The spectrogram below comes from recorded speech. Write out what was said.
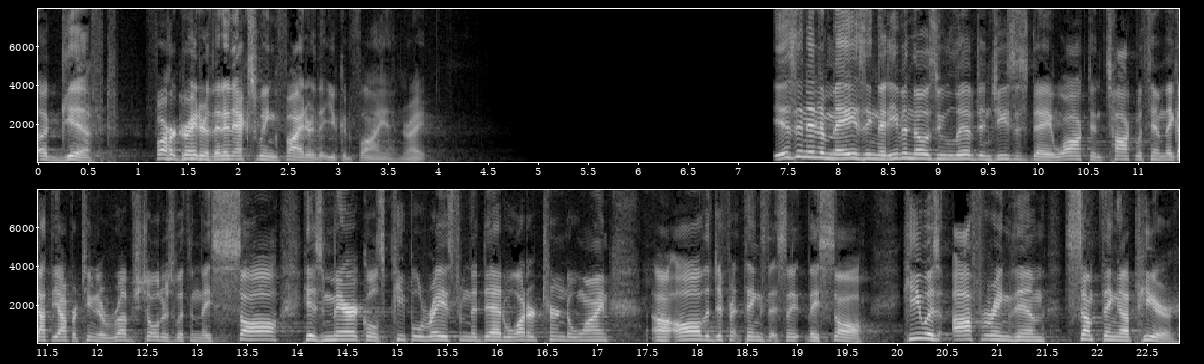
a gift far greater than an X Wing fighter that you could fly in, right? Isn't it amazing that even those who lived in Jesus' day walked and talked with him? They got the opportunity to rub shoulders with him. They saw his miracles people raised from the dead, water turned to wine, uh, all the different things that they saw. He was offering them something up here.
